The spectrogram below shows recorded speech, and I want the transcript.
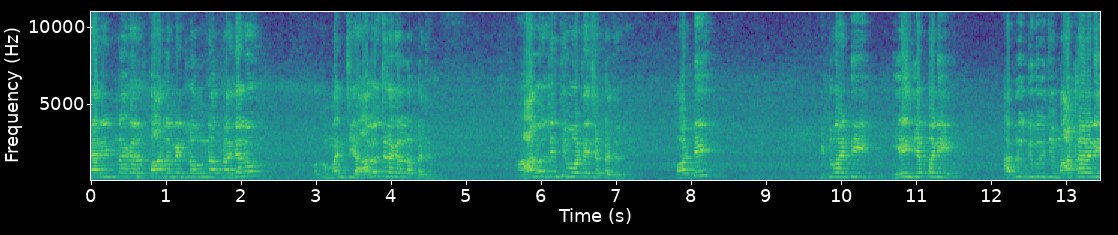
కరీంనగర్ పార్లమెంట్లో ఉన్న ప్రజలు ఒక మంచి ఆలోచన గల ప్రజలు. ఆలోచించి ఓటేసే ప్రజలు. కాబట్టి ఇటువంటి ఏం చెప్పని అభివృద్ధి గురించి మాట్లాడని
